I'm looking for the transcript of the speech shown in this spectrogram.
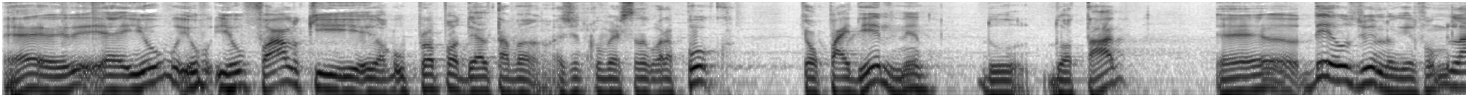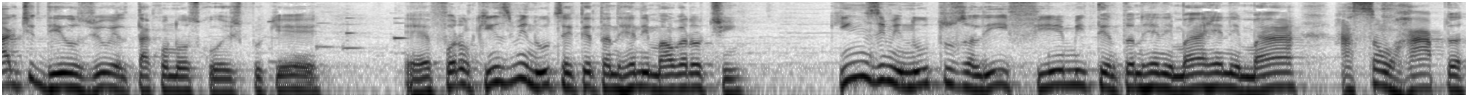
É, é, eu, eu, eu falo que o próprio Odelo tava a gente conversando agora há pouco, que é o pai dele, né? Do, do Otávio. É, Deus, viu, Nogueira? Foi um milagre de Deus, viu? Ele tá conosco hoje, porque é, foram 15 minutos aí tentando reanimar o garotinho. 15 minutos ali firme, tentando reanimar, reanimar, ação rápida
